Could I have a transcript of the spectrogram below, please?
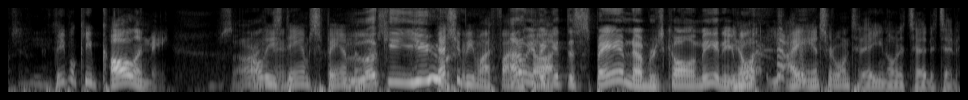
People keep calling me. Sorry, All these man. damn spam numbers. Look at you. That should be my final I don't thought. even get the spam numbers calling me anymore. You know what? I answered one today. You know what it said? It said,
